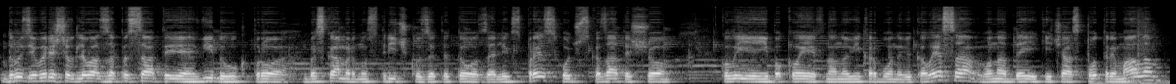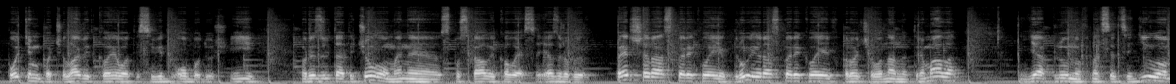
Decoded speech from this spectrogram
Друзі, вирішив для вас записати відгук про безкамерну стрічку ZTO з AliExpress. Хочу сказати, що коли я її поклеїв на нові карбонові колеса, вона деякий час потримала, потім почала відклеюватися від ободу. І в результаті чого у мене спускали колеса. Я зробив перший раз переклеїв, другий раз переклеїв, коротше вона не тримала. Я плюнув на все це діло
